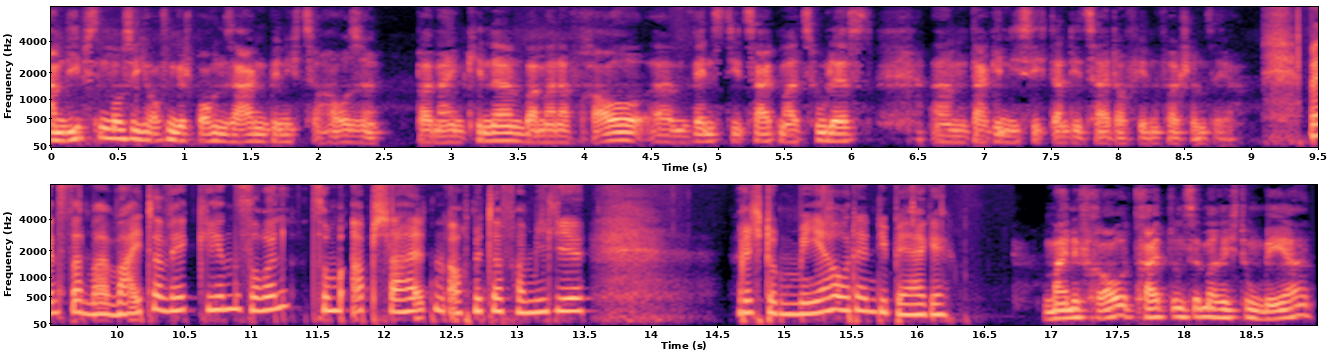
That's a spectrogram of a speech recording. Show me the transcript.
Am liebsten muss ich offen gesprochen sagen, bin ich zu Hause bei meinen Kindern, bei meiner Frau, ähm, wenn es die Zeit mal zulässt, ähm, da genieße ich dann die Zeit auf jeden Fall schon sehr. Wenn es dann mal weiter weggehen soll zum Abschalten, auch mit der Familie, Richtung Meer oder in die Berge? Meine Frau treibt uns immer Richtung Meer.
